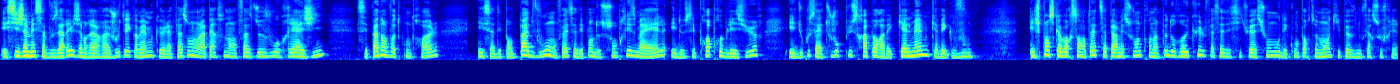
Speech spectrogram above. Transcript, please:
Et si jamais ça vous arrive, j'aimerais rajouter quand même que la façon dont la personne en face de vous réagit, c'est pas dans votre contrôle et ça dépend pas de vous en fait, ça dépend de son prisme à elle et de ses propres blessures et du coup ça a toujours plus rapport avec elle-même qu'avec vous. Et je pense qu'avoir ça en tête, ça permet souvent de prendre un peu de recul face à des situations ou des comportements qui peuvent nous faire souffrir.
